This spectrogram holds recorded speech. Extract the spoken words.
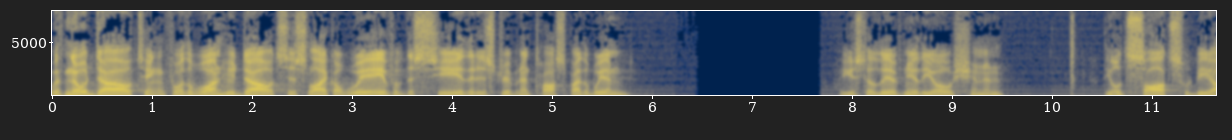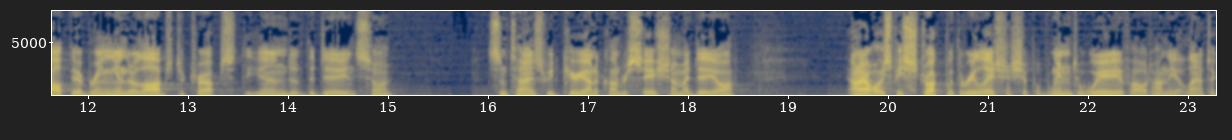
with no doubting, for the one who doubts is like a wave of the sea that is driven and tossed by the wind. I used to live near the ocean, and the old salts would be out there bringing in their lobster traps at the end of the day and so on. Sometimes we'd carry on a conversation on my day off. And I'd always be struck with the relationship of wind to wave out on the Atlantic.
